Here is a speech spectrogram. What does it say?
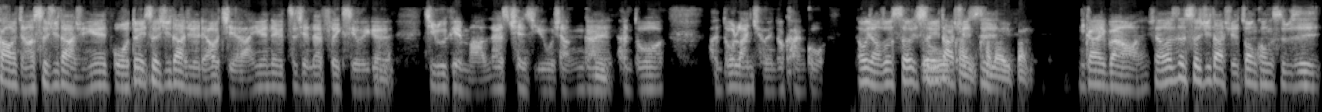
刚好讲到社区大学，因为我对社区大学了解啦，因为那个之前在 Flix 有一个纪录片嘛，《Last Chance U》，我想应该很多、很多篮球人都看过。那我想说，社社区大学是看到一半，你看到一半啊？想说这社区大学状况是不是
